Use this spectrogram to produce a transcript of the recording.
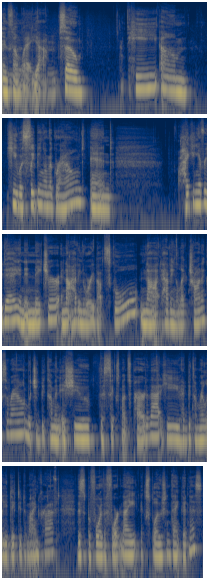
In some way, yeah. So he um, he was sleeping on the ground and hiking every day and in nature and not having to worry about school, not having electronics around, which had become an issue the six months prior to that. He had become really addicted to Minecraft. This is before the Fortnite explosion, thank goodness.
